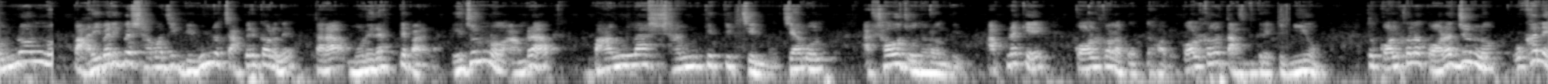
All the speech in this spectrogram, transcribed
অন্য অন্য পারিবারিক বা সামাজিক বিভিন্ন চাপের কারণে তারা মনে রাখতে পারে না। এজন্য আমরা বাংলা সাংকেতিক চিহ্ন যেমন সহজ উদাহরণ দিন আপনাকে কলকলা করতে হবে। কলকলা তাজবিদের একটি নিয়ম। তো কলকলা করার জন্য ওখানে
